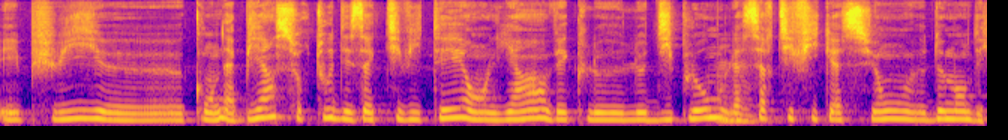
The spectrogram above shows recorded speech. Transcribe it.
et puis euh, qu'on a bien surtout des activités en lien avec le, le diplôme ou la Mhm. certification euh, demandée.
